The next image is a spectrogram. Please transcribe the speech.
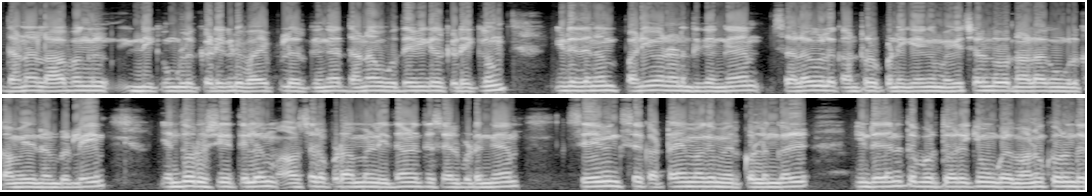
தன லாபங்கள் இன்னைக்கு உங்களுக்கு கிடைக்கக்கூடிய வாய்ப்புகள் இருக்குங்க. தன உதவிகள் கிடைக்கும். இந்த தினம் பணிவாக நடந்துக்கங்க. செலவுகளை கண்ட்ரோல் பண்ணிக்கங்க. மிகச்சிறந்த ஒரு நாளாக உங்களுக்கு அமைதி நண்பர்களே. எந்த ஒரு விஷயத்திலும் அவசரப்படாமல் நிதானத்தை செயல்படுங்க. சேவிங்ஸை கட்டாயமாக மேற்கொள்ளுங்கள். இந்த தினத்தை பொறுத்த வரைக்கும் உங்கள் மனக்குறந்த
